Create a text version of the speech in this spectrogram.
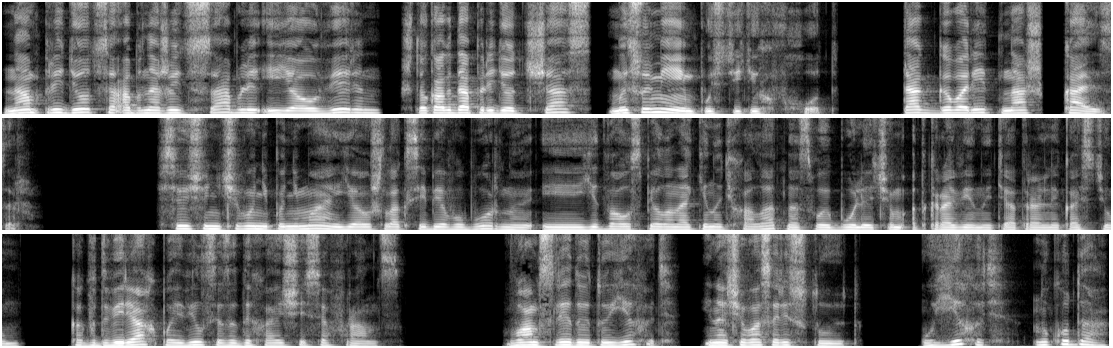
Нам придется обнажить сабли, и я уверен, что когда придет час, мы сумеем пустить их в ход. Так говорит наш кайзер». Все еще ничего не понимая, я ушла к себе в уборную и едва успела накинуть халат на свой более чем откровенный театральный костюм, как в дверях появился задыхающийся Франц. «Вам следует уехать, иначе вас арестуют». «Уехать? Ну куда?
